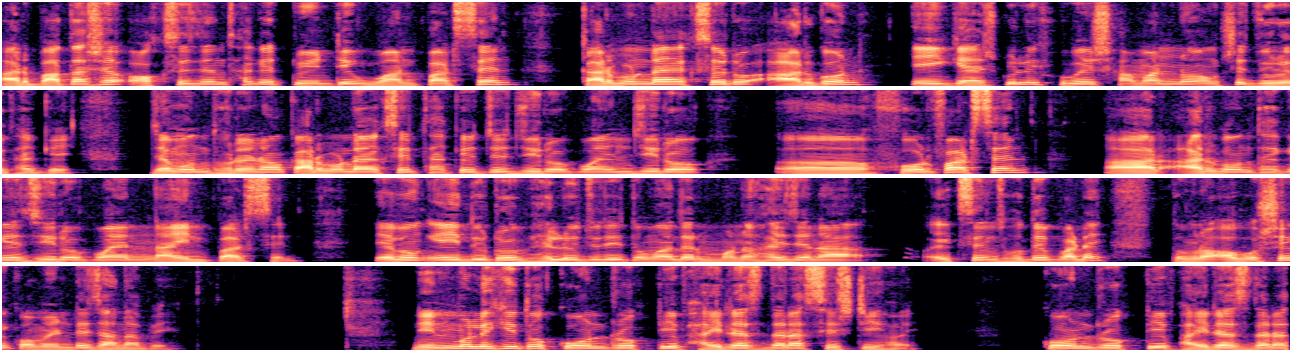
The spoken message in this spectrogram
আর বাতাসে অক্সিজেন থাকে twenty one percent carbon dioxide ও আর্গন এই গ্যাসগুলি খুবই সামান্য অংশে জুড়ে থাকে। যেমন ধরে নাও, কার্বন ডাইঅক্সাইড থাকে হচ্ছে zero point zero four percent আর আর্গন থাকে জিরো পয়েন্ট নাইন পার্সেন্ট এবং এই দুটো ভ্যালু যদি তোমাদের মনে হয় যে না এক্সচেঞ্জ হতে পারে, তোমরা অবশ্যই কমেন্টে জানাবে। নিম্নলিখিত কোন রোগটি ভাইরাস দ্বারা সৃষ্টি হয়? কোন রোগটি ভাইরাস দ্বারা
